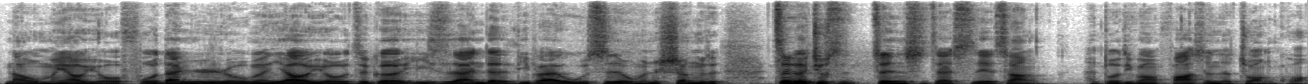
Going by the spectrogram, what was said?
那我们要有佛诞日，我们要有这个伊斯兰的礼拜五是我们的圣日，这个就是真实在世界上很多地方发生的状况。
